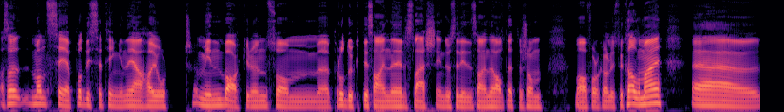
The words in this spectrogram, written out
Altså, man ser på disse tingene jeg har gjort, min bakgrunn som eh, produktdesigner slash industridesigner, alt ettersom hva folk har lyst til å kalle meg. Eh,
